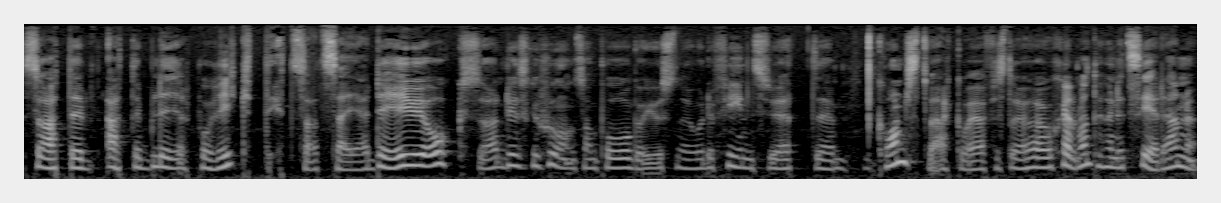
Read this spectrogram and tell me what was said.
så att det, att det blir på riktigt så att säga. Det är ju också en diskussion som pågår just nu och det finns ju ett eh, konstverk vad jag förstår, jag har själv inte hunnit se det ännu,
